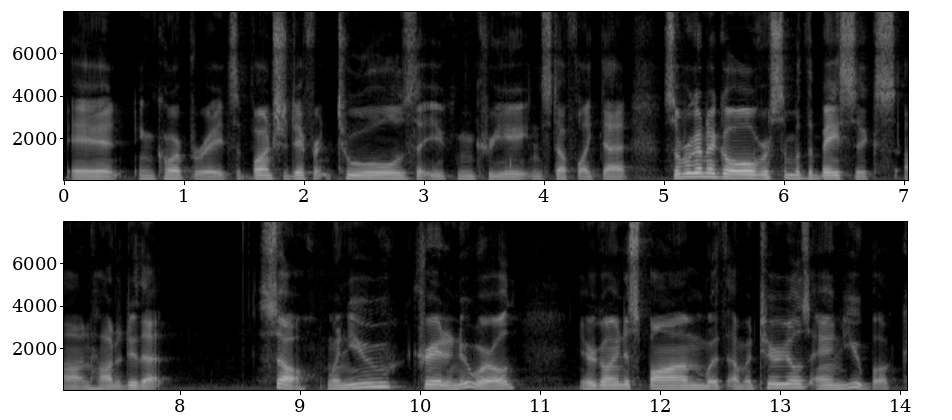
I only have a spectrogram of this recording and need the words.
It incorporates a bunch of different tools that you can create and stuff like that. So we're going to go over some of the basics on how to do that. So, when you create a new world, you're going to spawn with a materials and You book.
